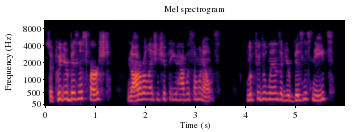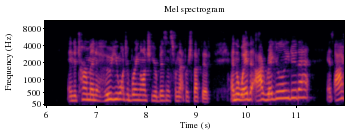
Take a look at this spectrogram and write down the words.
So put your business first, not a relationship that you have with someone else. Look through the lens of your business needs and determine who you want to bring onto your business from that perspective. And the way that I regularly do that is I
